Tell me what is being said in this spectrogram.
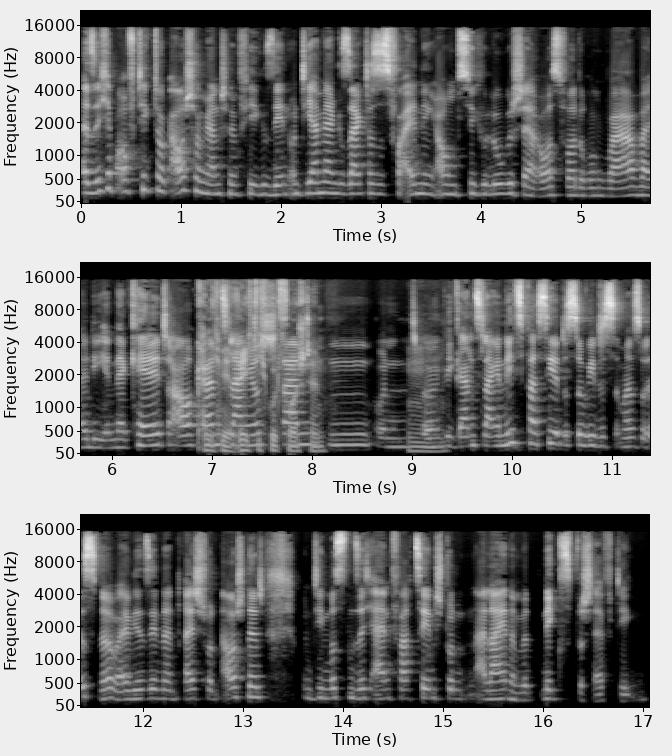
also ich habe auf TikTok auch schon ganz schön viel gesehen und die haben ja gesagt, dass es vor allen Dingen auch eine psychologische Herausforderung war, weil die in der Kälte auch Kann ganz lange standen und mhm. irgendwie ganz lange nichts passiert ist, so wie das immer so ist, ne? Weil wir sehen dann drei Stunden Ausschnitt und die mussten sich einfach zehn Stunden alleine mit nichts beschäftigen.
